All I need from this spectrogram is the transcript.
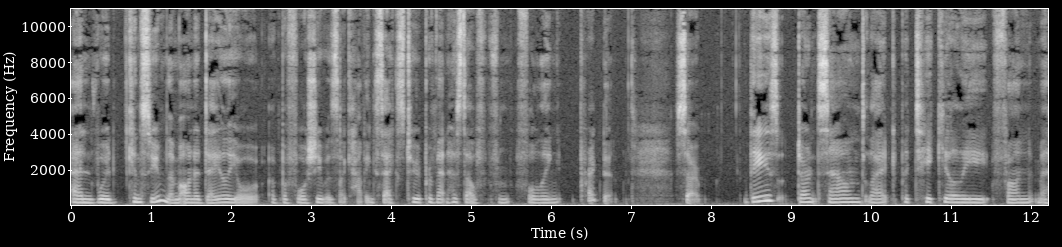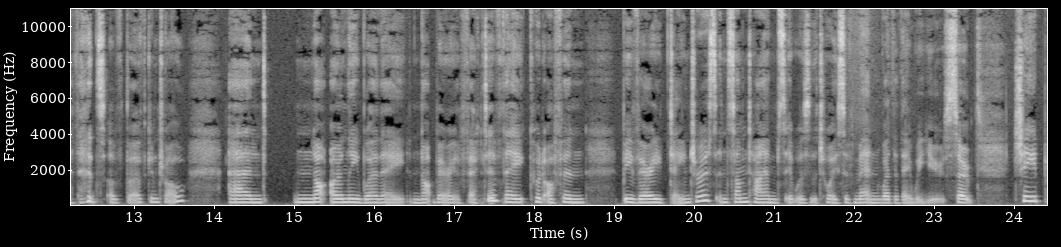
and would consume them on a daily or before she was like having sex to prevent herself from falling pregnant. So, these don't sound like particularly fun methods of birth control, and not only were they not very effective, they could often be very dangerous, and sometimes it was the choice of men whether they were used. So, cheap,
